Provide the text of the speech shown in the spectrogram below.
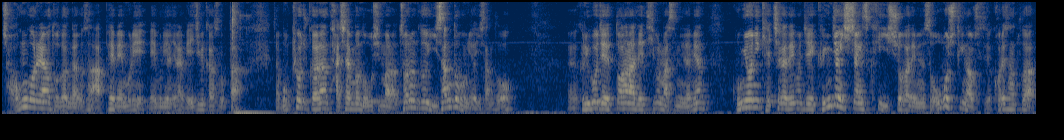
적은 거래량을 도달한다는 것은 앞에 매물이 매물이 아니라 매집일 가능성이 높다. 자, 목표 주가는 다시 한번 50만 원. 저는 그 이상도 봅니다. 이상도. 예, 그리고 이제 또 하나 제 팁을 말씀드리자면 공연이 개최가 되면 이제 굉장히 시장에서 크게 이슈가 되면서 오버슈팅이 나올 수도 있어요. 거래 상투가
